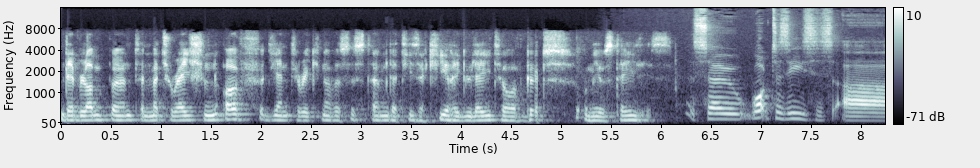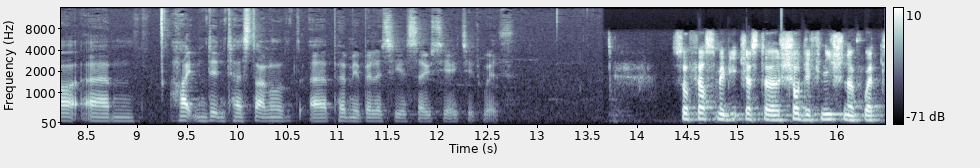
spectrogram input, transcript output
development and maturation of the enteric nervous system that is a key regulator of gut homeostasis. So, what diseases are um, heightened intestinal uh, permeability associated with? So first, maybe just a short definition of what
